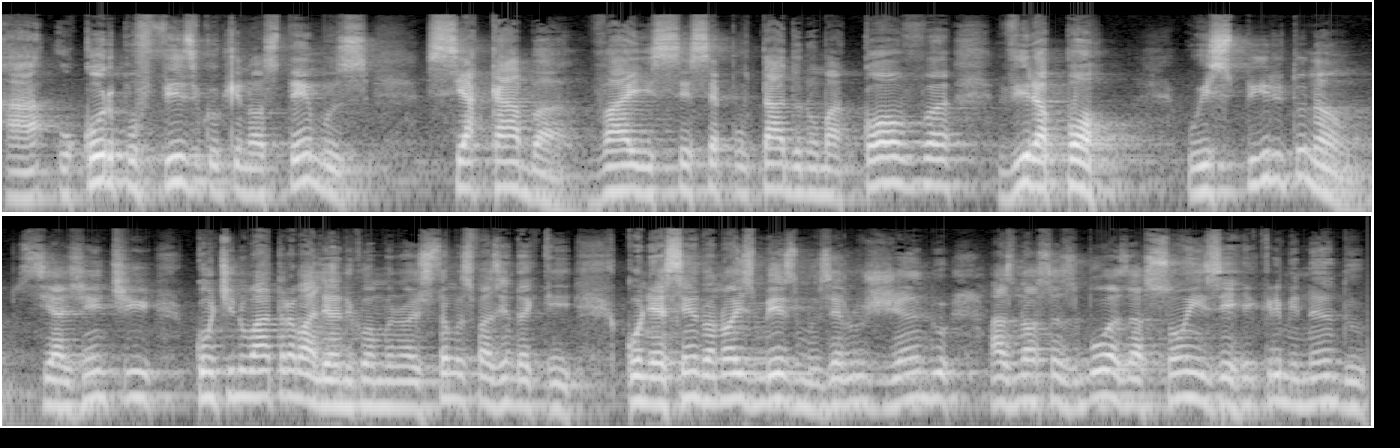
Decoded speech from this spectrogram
a, o corpo físico que nós temos se acaba, vai ser sepultado numa cova, vira pó. O espírito não. Se a gente continuar trabalhando como nós estamos fazendo aqui, conhecendo a nós mesmos, elogiando as nossas boas ações e recriminando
